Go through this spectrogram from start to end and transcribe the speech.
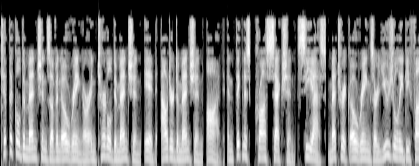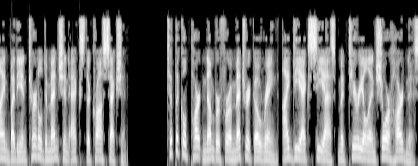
Typical dimensions of an O-ring are internal dimension id, outer dimension odd, and thickness cross-section CS. Metric O-rings are usually defined by the internal dimension x the cross-section. Typical part number for a metric O-ring, IDXCS material and shore hardness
